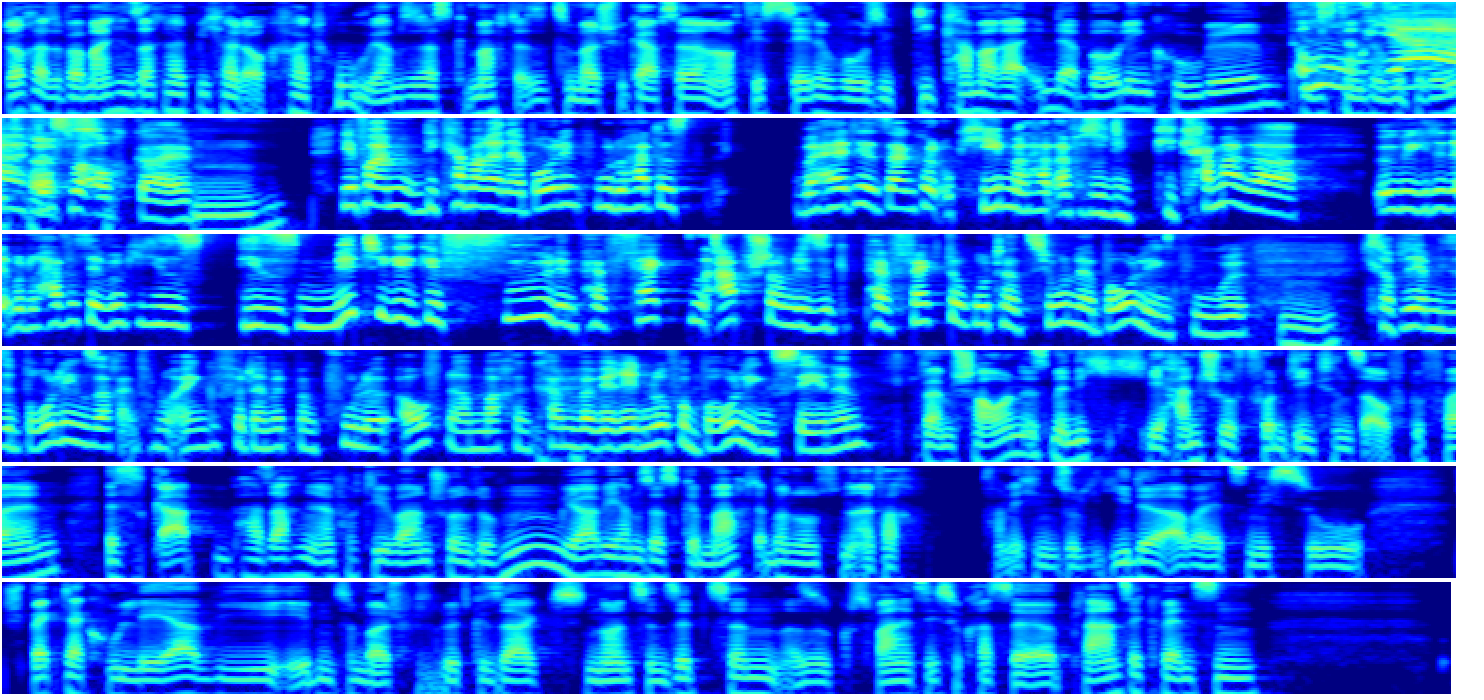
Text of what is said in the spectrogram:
doch, also bei manchen Sachen habe ich mich halt auch gefragt, huh, wie haben sie das gemacht? Also zum Beispiel gab es ja dann auch die Szene, wo sie die Kamera in der Bowlingkugel, die sich dann so gedreht hat. Oh das war auch geil. Mhm. Ja, vor allem die Kamera in der Bowlingkugel, du hattest, man hätte jetzt sagen können, okay, man hat einfach so die, die Kamera irgendwie gedreht, aber du hattest ja wirklich dieses, dieses mittige Gefühl, den perfekten Abstand, diese perfekte Rotation der Bowlingkugel. Mhm. Ich glaube, die haben diese Bowling-Sache einfach nur eingeführt, damit man coole Aufnahmen machen kann, weil wir reden nur von Bowling-Szenen. Beim Schauen ist mir nicht die Handschrift von Deakins aufgefallen. Es gab ein paar Sachen einfach, die waren schon so, hm, ja, wie haben sie das gemacht? Aber ansonsten einfach fand ich ihn solide, aber jetzt nicht so spektakulär wie eben zum Beispiel, blöd gesagt, 1917. Also es waren jetzt nicht so krasse Plansequenzen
